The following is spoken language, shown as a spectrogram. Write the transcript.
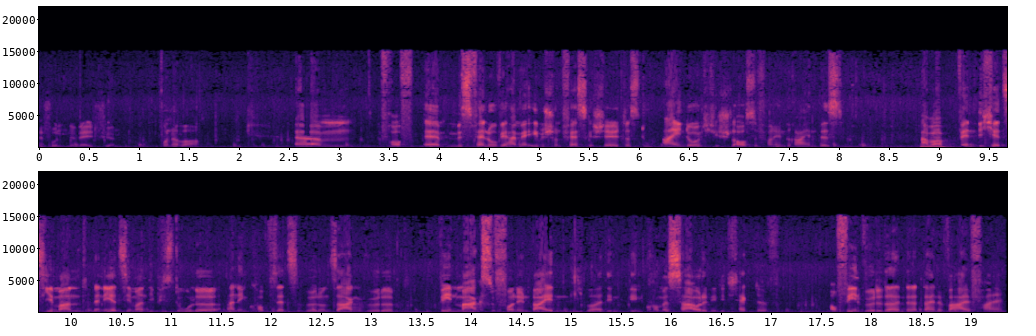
erfundene Welt führen. Wunderbar. Ähm, Frau, F- äh, Miss Fellow, wir haben ja eben schon festgestellt, dass du eindeutig die Schlauste von den dreien bist. Aber wenn dich jetzt jemand, wenn dir jetzt jemand die Pistole an den Kopf setzen würde und sagen würde, wen magst du von den beiden lieber, den, den Kommissar oder den Detective? Auf wen würde dann de deine Wahl fallen?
